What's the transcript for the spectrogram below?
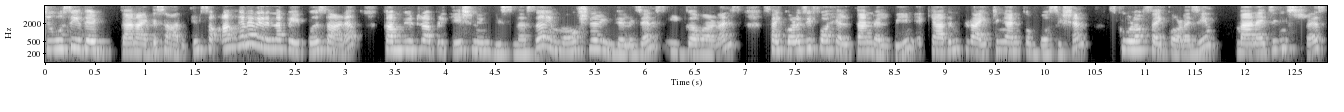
ചൂസ് ചെയ്തെടുക്കാനായിട്ട് സാധിക്കും. സോ അങ്ങനെ വരുന്ന പേപ്പേഴ്സ് ആണ് computer application in business emotional intelligence e governance psychology for health and wellbeing academic writing and composition school of psychology managing stress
